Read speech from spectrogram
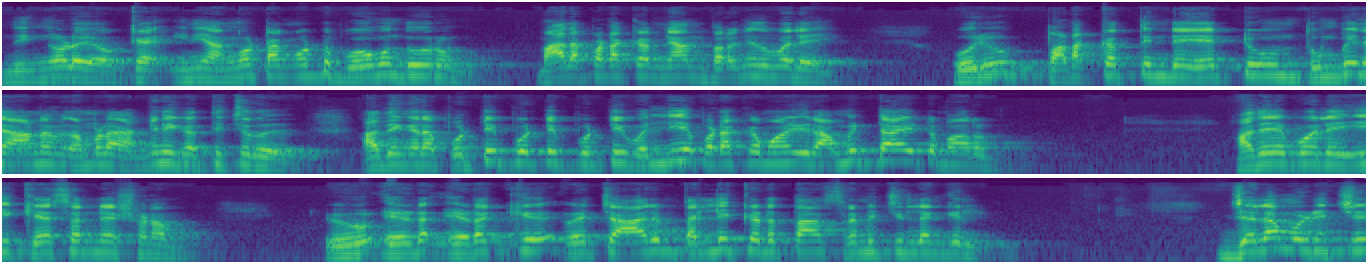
നിങ്ങളെയൊക്കെ ഇനി അങ്ങോട്ടങ്ങോട്ട് പോകും തോറും. മാലപ്പടക്കം ഞാൻ പറഞ്ഞതുപോലെ ഒരു പടക്കത്തിന്റെ ഏറ്റവും തുമ്പിലാണ് നമ്മളെ അഗ്നി കത്തിച്ചത്. അതിങ്ങനെ പൊട്ടി പൊട്ടി പൊട്ടി വലിയ പടക്കമായി ഒരു അമിട്ടായിട്ട് മാറും. അതേപോലെ ഈ കേസന്വേഷണം ഇട ഇടയ്ക്ക് വെച്ച് ആരും തല്ലിക്കെടുത്താൻ ശ്രമിച്ചില്ലെങ്കിൽ ജലമൊഴിച്ച്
